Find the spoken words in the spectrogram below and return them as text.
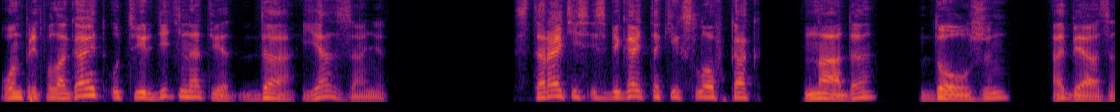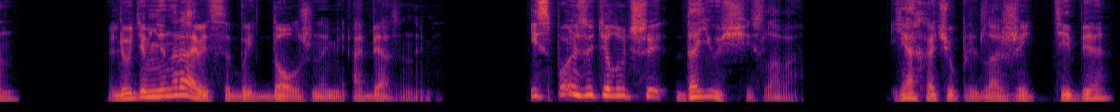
Он предполагает утвердительный ответ «Да, я занят». Старайтесь избегать таких слов, как «надо», «должен», «обязан». Людям не нравится быть должными, обязанными. Используйте лучше дающие слова. «Я хочу предложить тебе»,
